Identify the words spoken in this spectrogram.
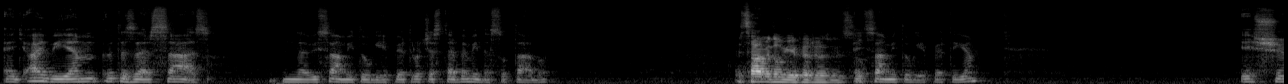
Egy IBM 5100 nevű számítógépért Rochesterbe, Minnesota-ba. Egy számítógépet jött vissza. Egy számítógépért, igen. És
